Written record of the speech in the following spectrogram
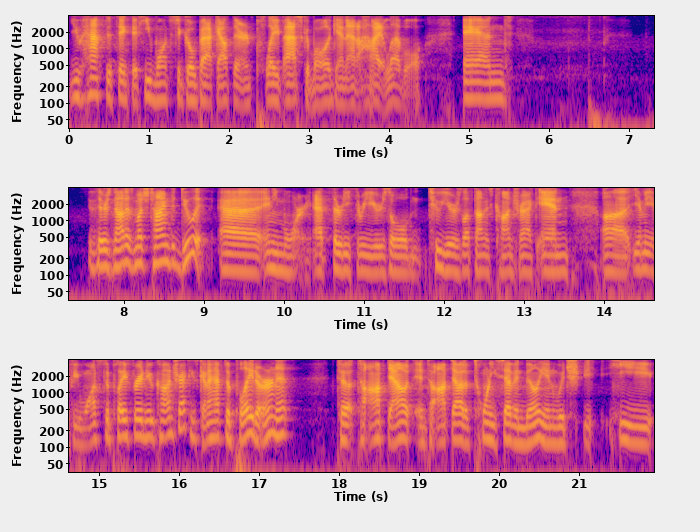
you have to think that he wants to go back out there and play basketball again at a high level. And there's not as much time to do it uh, anymore at 33 years old, two years left on his contract. And uh, I mean, if he wants to play for a new contract, he's going to have to play to earn it, to, to opt out and to opt out of 27 million, which he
